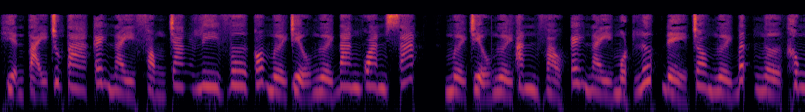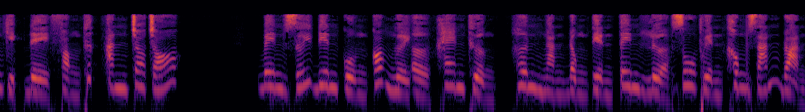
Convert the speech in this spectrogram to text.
Hiện tại chúng ta cái này phòng trang liver có 10 triệu người đang quan sát, 10 triệu người ăn vào cái này một lớp để cho người bất ngờ không kịp đề phòng thức ăn cho chó. Bên dưới điên cuồng có người ở khen thưởng, hơn ngàn đồng tiền tên lửa du thuyền không gián đoạn.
